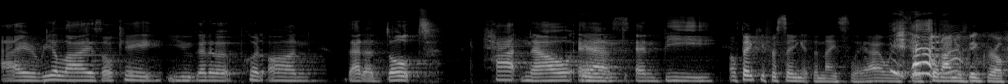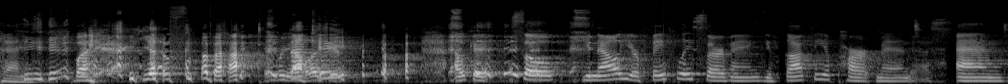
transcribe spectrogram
I realized, okay, you Mm-hmm. gotta put on that adult hat now and Yes. and be Oh, thank you for saying it the nice way. I always say put on your big girl panties. But yes, that reality. okay, so you now you're faithfully serving, you've got the apartment, Yes. and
